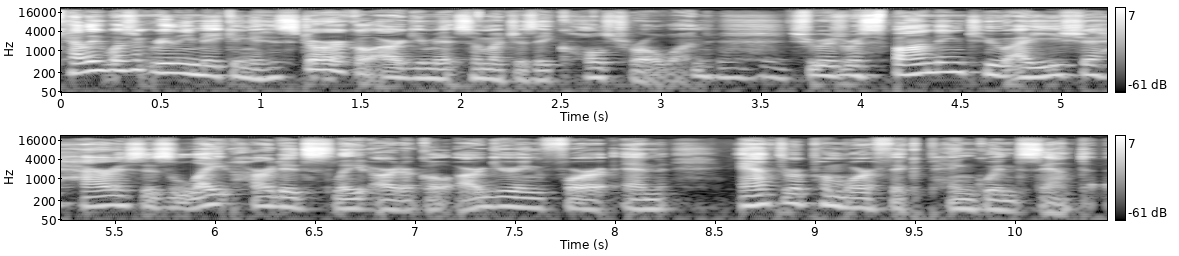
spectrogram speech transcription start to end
Kelly wasn't really making a historical argument so much as a cultural one. Mm-hmm. She was responding to Aisha Harris's light-hearted Slate article arguing for an anthropomorphic penguin Santa.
